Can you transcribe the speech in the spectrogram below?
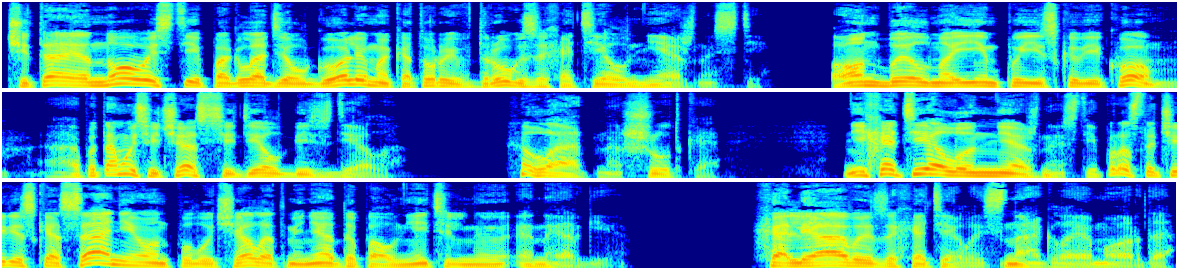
Читая новости, погладил голема, который вдруг захотел нежности. Он был моим поисковиком, а потому сейчас сидел без дела. Ладно, шутка. Не хотел он нежности, просто через касание он получал от меня дополнительную энергию. Халявы захотелось, наглая морда.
